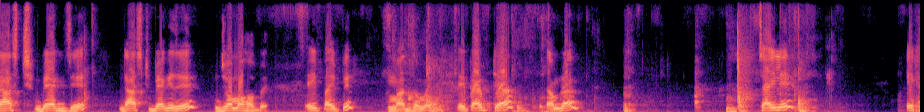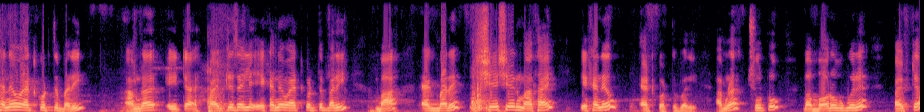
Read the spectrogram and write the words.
ডাস্ট ব্যাগ যে ডাস্ট ব্যাগে যে জমা হবে এই পাইপের মাধ্যমে। এই পাইপটা আমরা চাইলে এখানেও অ্যাড করতে পারি। আমরা এইটা পাইপটা চাইলে এখানেও অ্যাড করতে পারি বা একবারে শেষের মাথায় এখানেও অ্যাড করতে পারি। আমরা ছোট বা বড় করে পাইপটা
